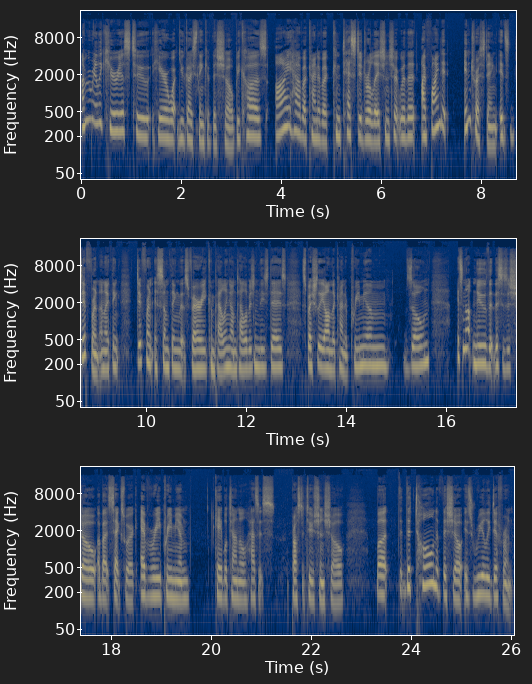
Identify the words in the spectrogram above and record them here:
I'm really curious to hear what you guys think of this show because I have a kind of a contested relationship with it. I find it interesting. It's different, and I think different is something that's very compelling on television these days, especially on the kind of premium zone. It's not new that this is a show about sex work. Every premium cable channel has its prostitution show. But the, the tone of this show is really different.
